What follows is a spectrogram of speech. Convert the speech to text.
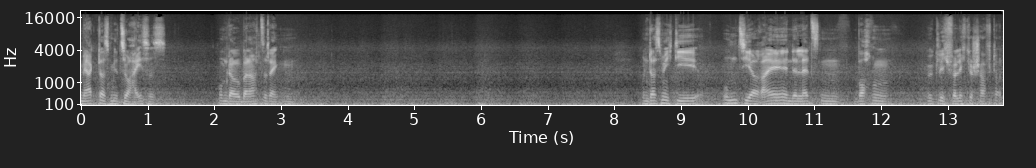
Ich merke, dass mir zu heiß ist, um darüber nachzudenken. Und dass mich die Umzieherei in den letzten Wochen wirklich völlig geschafft hat.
